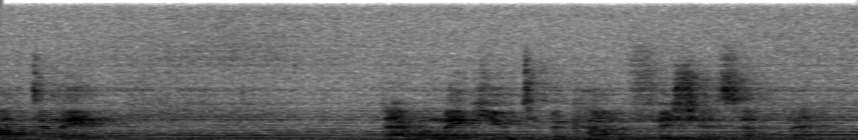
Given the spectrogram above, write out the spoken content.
after me, and I will make you to become fishers of men.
